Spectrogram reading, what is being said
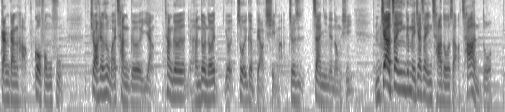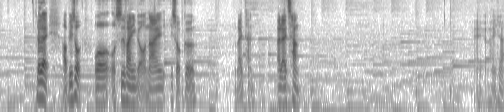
刚刚好，够丰富，就好像是我们唱歌一样，唱歌很多人都会有做一个表情嘛，就是颤音的东西。你加了颤音跟没加颤音差多少？差很多，对不对？好，比如说我我示范一个哦，拿一首歌来弹，来来唱。哎，看一下。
